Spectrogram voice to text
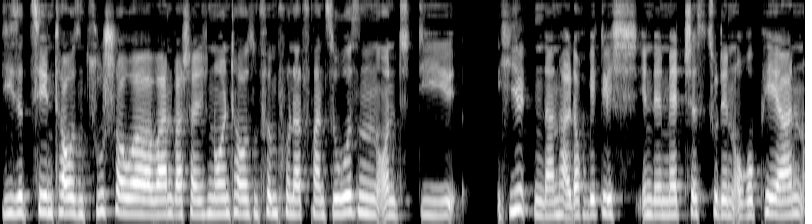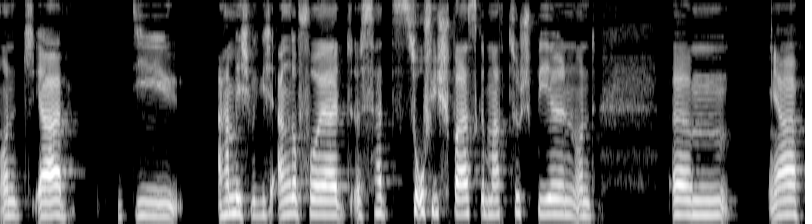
diese 10.000 Zuschauer waren wahrscheinlich 9.500 Franzosen und die hielten dann halt auch wirklich in den Matches zu den Europäern und ja, die haben mich wirklich angefeuert. Es hat so viel Spaß gemacht zu spielen und ähm, ja,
